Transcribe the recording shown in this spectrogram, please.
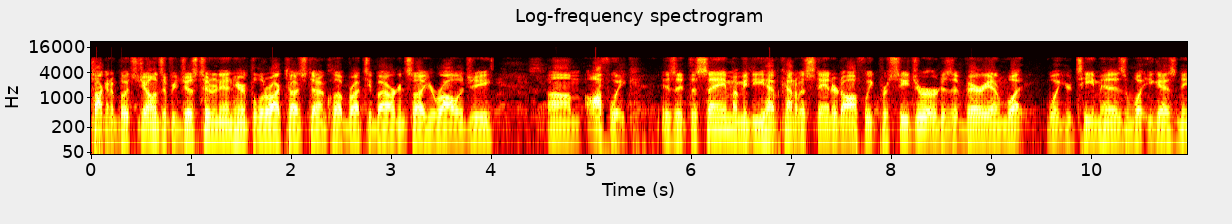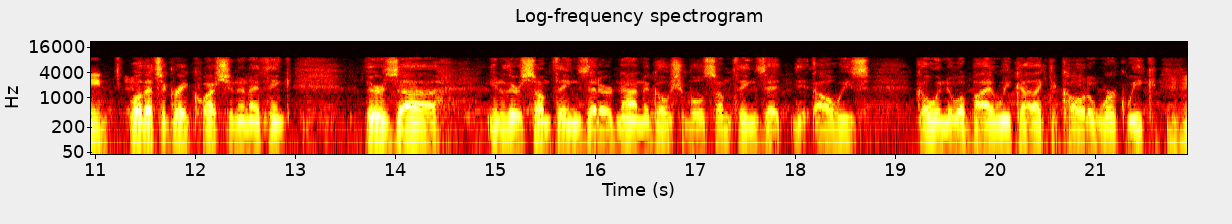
Talking to Butch Jones, if you're just tuning in here at the Little Rock Touchdown Club, brought to you by Arkansas Urology. Um, off week, is it the same? I mean, do you have kind of a standard off week procedure, or does it vary on what, what your team has, what you guys need? Well, that's a great question, and I think there's, uh, you know, there's some things that are non-negotiable, some things that always go into a bye week. I like to call it a work week, mm-hmm.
